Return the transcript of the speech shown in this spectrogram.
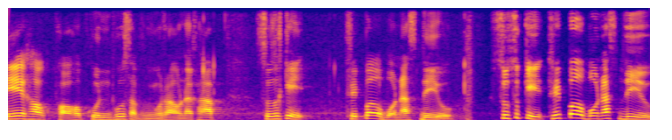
นี้เขาขอขอบคุณผู้สนับสนุนของเรานะครับ Suzuki Triple Bonus Deal Suzuki Triple Bonus Deal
